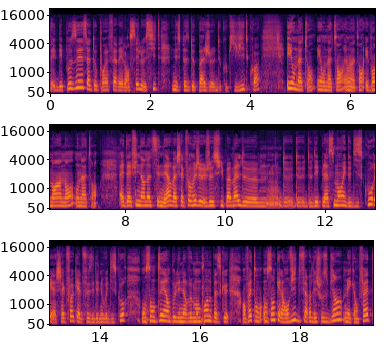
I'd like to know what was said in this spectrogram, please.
est déposée, Salto.fr est lancé, le site, une espèce de page de coquille vide, quoi. Et on attend, et on attend, et on attend. Et pendant un an, on attend. Et Delphine Arnaud s'énerve. À chaque fois, moi, je, suis pas mal de, déplacements et de discours. Et à chaque fois qu'elle faisait des nouveaux discours, on sentait un peu l'énervement poindre parce que, en fait, on, sent qu'elle a envie de faire des choses bien, mais qu'en fait,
